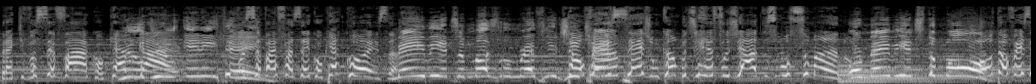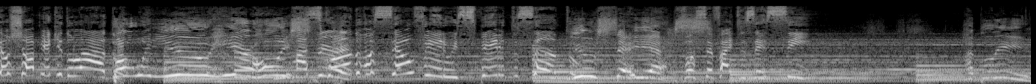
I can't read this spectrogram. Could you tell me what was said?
Para que você vá a qualquer You'll lugar. do anything. Você vai fazer qualquer coisa. Maybe it's a Muslim refugee Talvez camp. seja um campo de refugiados muçulmano. Or maybe it's the Ou mall. talvez é o shopping aqui do lado. But when you hear Holy Mas Spirit, quando você ouvir o Espírito Santo, you say yes. você vai dizer sim. I believe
